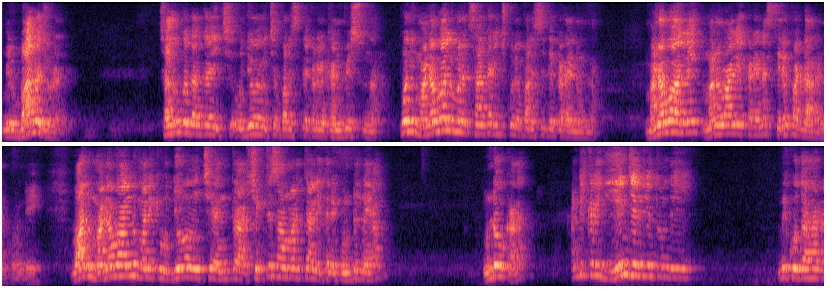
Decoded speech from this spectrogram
మీరు బాగా చూడండి. చదువుకు తగ్గ ఇచ్చే ఉద్యోగం ఇచ్చే పరిస్థితి ఎక్కడైనా కనిపిస్తుందా? పోనీ మన వాళ్ళు మనకు సహకరించుకునే పరిస్థితి ఎక్కడైనా ఉందా? మన వాళ్ళే మన వాళ్ళు ఎక్కడైనా స్థిరపడ్డారనుకోండి వాళ్ళు మన వాళ్ళు మనకి ఉద్యోగం ఇచ్చేంత శక్తి సామర్థ్యాలు ఇతనికి ఉంటున్నాయా? ఉండవు కదా? అంటే ఇక్కడ ఏం జరుగుతుంది? మీకు ఉదాహరణ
